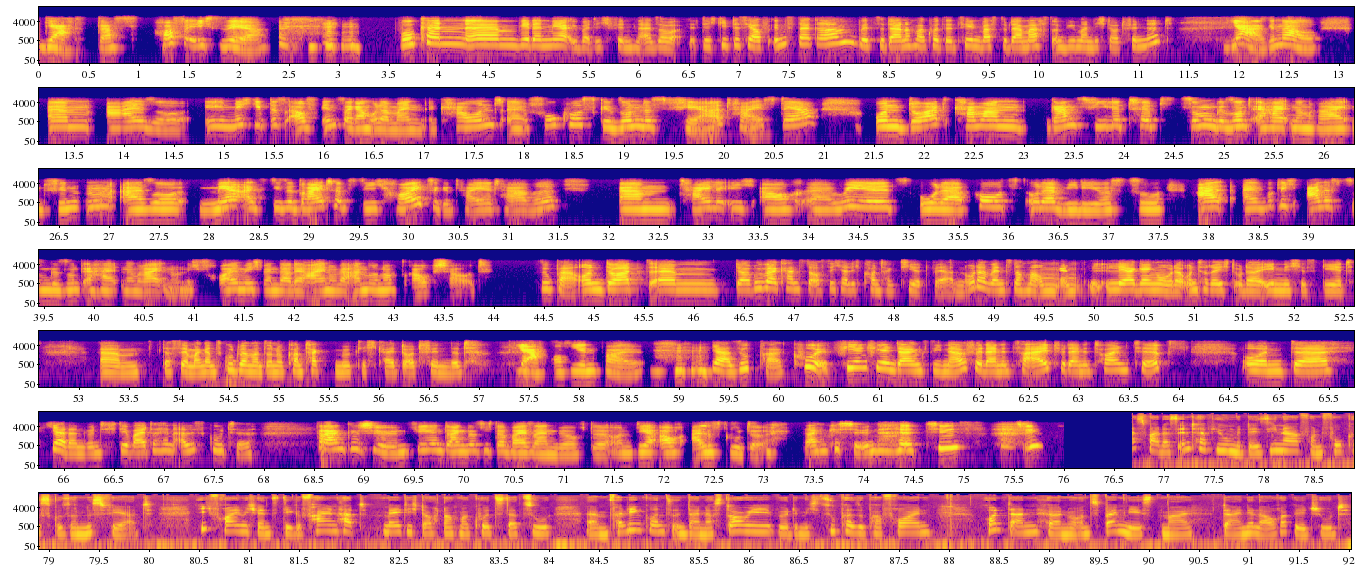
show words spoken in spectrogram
Ja, das hoffe ich sehr. Wo können ähm, wir denn mehr über dich finden? Also dich gibt es ja auf Instagram. Willst du da noch mal kurz erzählen, was du da machst und wie man dich dort findet? Ja, genau. Ähm, also mich gibt es auf Instagram oder meinen Account äh, Fokus gesundes Pferd heißt der und dort kann man ganz viele Tipps zum gesund erhaltenen Reiten finden. Also mehr als diese drei Tipps, die ich heute geteilt habe, ähm, teile ich auch äh, Reels oder Posts oder Videos zu all, äh, wirklich alles zum gesund erhaltenen Reiten. Und ich freue mich, wenn da der ein oder andere noch drauf schaut. Super. Und dort ähm, darüber kannst du auch sicherlich kontaktiert werden, oder? Wenn es nochmal um, um Lehrgänge oder Unterricht oder ähnliches geht. Ähm, das ist ja mal ganz gut, wenn man so eine Kontaktmöglichkeit dort findet. Ja, auf jeden Fall. ja, super, cool. Vielen, vielen Dank, Sina, für deine Zeit, für deine tollen Tipps. Und äh, ja, dann wünsche ich dir weiterhin alles Gute. Dankeschön. Vielen Dank, dass ich dabei sein durfte. Und dir auch alles Gute. Dankeschön. Tschüss. Tschüss. Das war das Interview mit der Sina von Fokus Gesundes Pferd. Ich freue mich, wenn es dir gefallen hat. Melde dich doch noch mal kurz dazu. Ähm, verlinke uns in deiner Story, würde mich super, super freuen. Und dann hören wir uns beim nächsten Mal. Deine Laura Wildschut.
